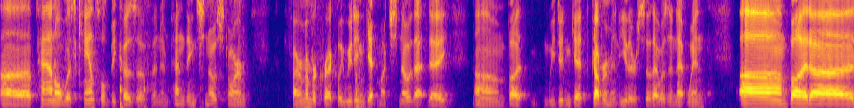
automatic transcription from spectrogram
uh, panel was canceled because of an impending snowstorm. If I remember correctly, we didn't get much snow that day, um, but we didn't get government either, so that was a net win. Um, but uh,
